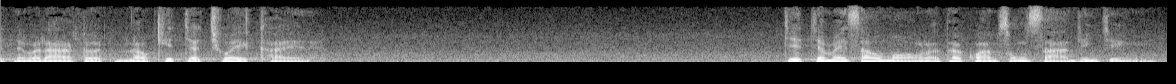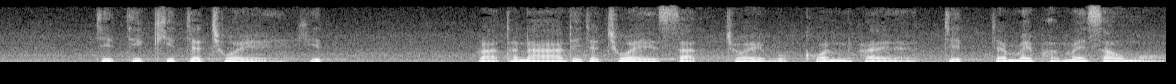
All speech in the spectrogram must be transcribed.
ตในเวลาเกิดเราคิดจะช่วยใคร จิตจะไม่เศร้าหมองแล้วถ้าความสงสารจริง ๆ จิตที่คิดจะช่วยคิดปรารถนาที่จะช่วยสัตว์ ช่วยบุคคลใครเนี่ยจิตจะไม่ไม่เศร้าหมอง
